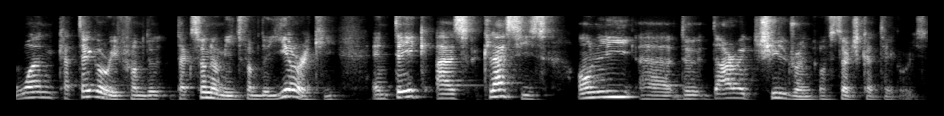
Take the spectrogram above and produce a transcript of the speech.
one category from the taxonomy, from the hierarchy, and take as classes only uh, the direct children of such categories.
